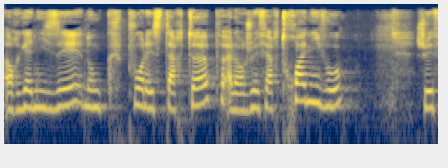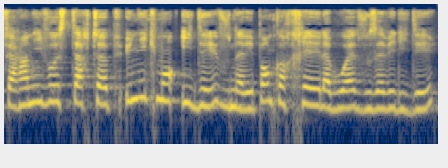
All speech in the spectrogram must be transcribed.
organisé donc pour les startups. Alors je vais faire trois niveaux. Je vais faire un niveau startup uniquement idée. Vous n'avez pas encore créé la boîte, vous avez l'idée.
